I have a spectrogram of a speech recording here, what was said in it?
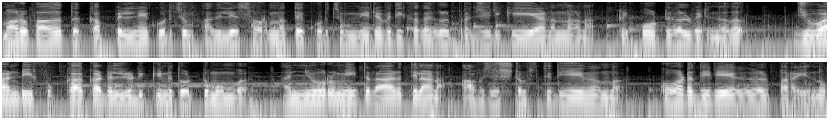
മറുഭാഗത്ത് കപ്പലിനെക്കുറിച്ചും അതിലെ സ്വർണത്തെക്കുറിച്ചും നിരവധി കഥകൾ പ്രചരിക്കുകയാണെന്നാണ് റിപ്പോർട്ടുകൾ വരുന്നത്. ജുവാൻഡി ഫുക്ക കടലിടുക്കിന് തൊട്ടുമുമ്പ് അഞ്ഞൂറ് മീറ്റർ ആഴത്തിലാണ് അവശിഷ്ടം സ്ഥിതി ചെയ്യുന്നതെന്ന് കോടതി രേഖകൾ പറയുന്നു.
